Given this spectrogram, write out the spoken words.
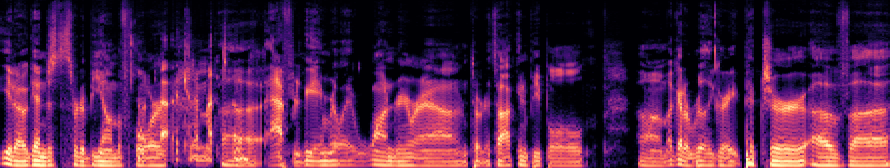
You know, again, just to sort of be on the floor. I can imagine. uh, after the game, really wandering around, sort of talking to people. Um, I got a really great picture of, uh,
